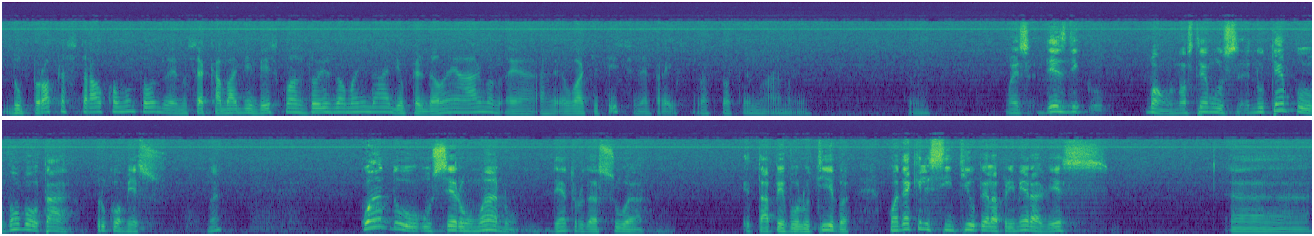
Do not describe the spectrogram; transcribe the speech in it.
do próprio astral como um todo. É você acabar de vez com as dores da humanidade. E o perdão é a arma, é, a- é o artifício né, para isso. Nós só temos arma. Né? Mas desde. Bom, nós temos. No tempo, vamos voltar para o começo. Né? Quando o ser humano, dentro da sua etapa evolutiva, quando é que ele sentiu pela primeira vez ah,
